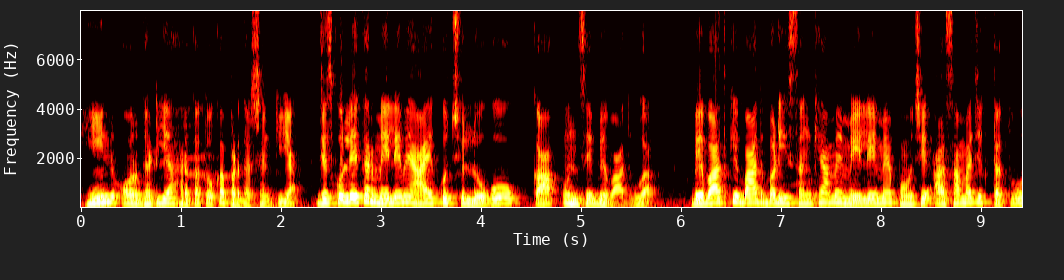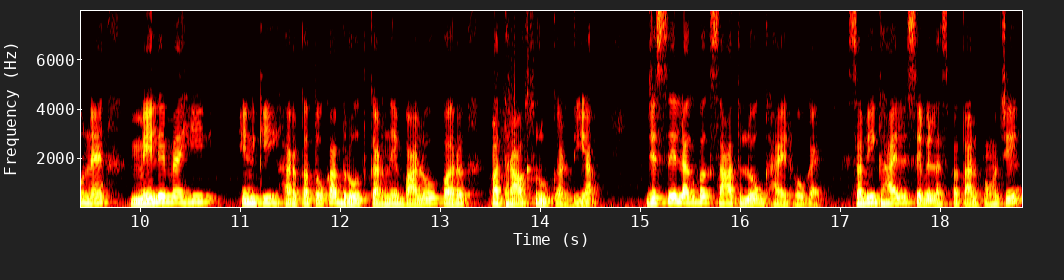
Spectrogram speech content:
हीन और घटिया हरकतों का प्रदर्शन किया, जिसको लेकर मेले में आए कुछ लोगों का उनसे विवाद हुआ। विवाद के बाद बड़ी संख्या में मेले में पहुँचे असामाजिक तत्वों ने मेले में ही इनकी हरकतों का विरोध करने वालों पर पथराव शुरू कर दिया, जिससे लगभग सात लोग घायल हो गए। सभी घायल सिविल अस्पताल पहुँचे।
